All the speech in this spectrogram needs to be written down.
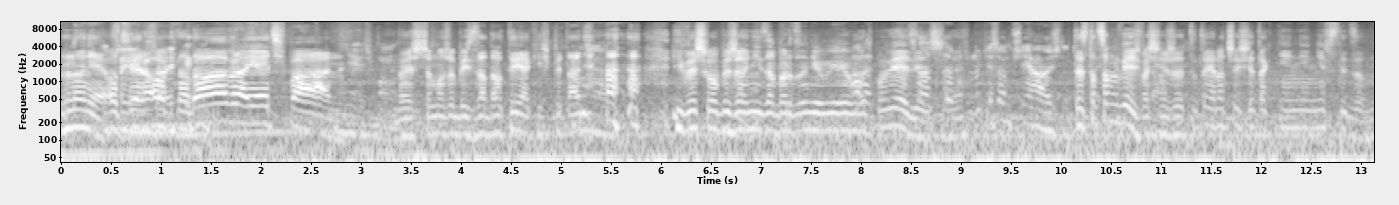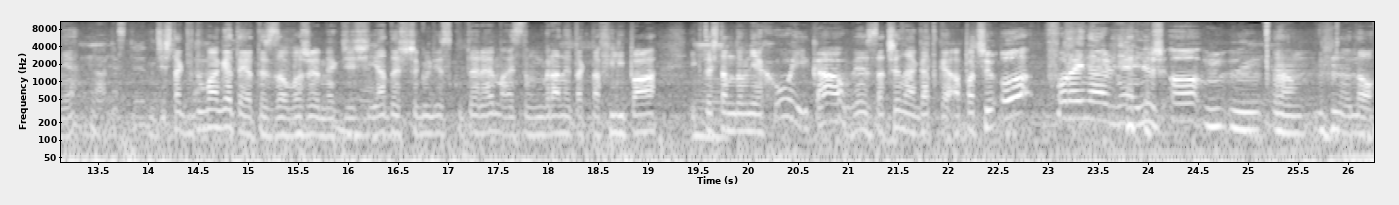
No nie, To otwiera przejeżdżaj. okno. Dobra, jedź pan. Jedź pan. Bo jeszcze może byś zadał ty jakieś pytania i wyszłoby, że oni za bardzo nie umieją Ale odpowiedzieć. zawsze Nie? Ludzie są przyjaźni. To jest to, co mówiłeś właśnie, Tak. że tutaj raczej się tak nie, nie, nie wstydzą, nie? No, niestety. Gdzieś tak w Dumagetę ja też zauważyłem, jak gdzieś jadę szczególnie skuterem, a jestem ubrany tak na Filipa i ktoś tam do mnie chuj i kał, wiesz, zaczyna gadkę, a patrzy, o, foreigner, nie, już o, mm, mm, mm, no, no.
